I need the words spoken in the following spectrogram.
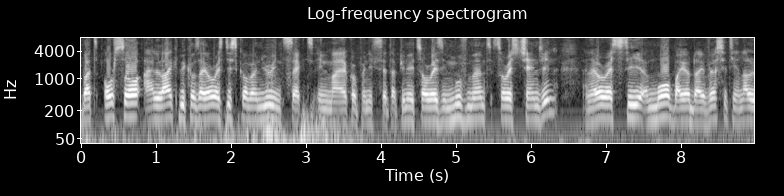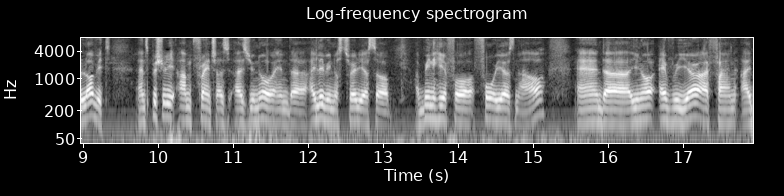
but also I like because I always discover new insects in my aquaponics setup. You know, it's always in movement, it's always changing, and I always see more biodiversity, and I love it and especially I'm French, as, as you know, and uh, I live in Australia, so I've been here for four years now, and uh, you know, every year I find i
